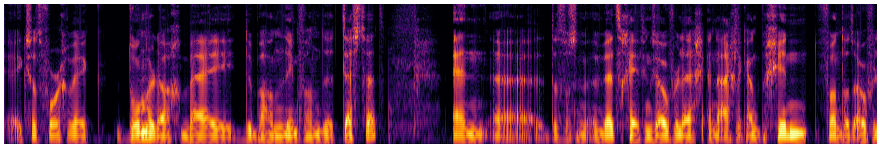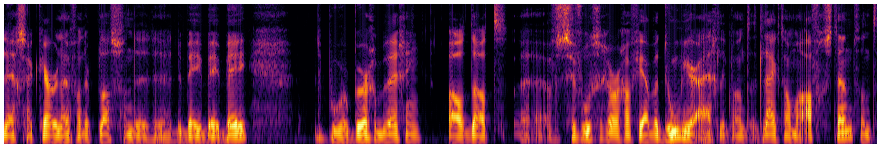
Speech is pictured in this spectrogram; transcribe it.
Ik zat vorige week donderdag bij de behandeling van de testwet. En eh, dat was een, wetgevingsoverleg. En eigenlijk aan het begin van dat overleg zei Caroline van der Plas van de, de, de BBB, de Boer-Burgerbeweging, al dat. eh, ze vroeg zich heel erg af: ja, wat doen we hier eigenlijk? Want het lijkt allemaal afgestemd. Want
